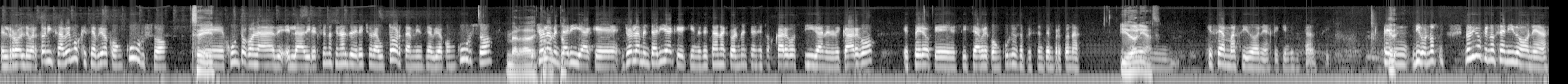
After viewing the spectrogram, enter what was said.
el rol de Bertoni. Sabemos que se abrió a concurso. Eh, junto con la, la Dirección Nacional de Derecho de Autor también se abrió a concurso. ¿Verdad? Yo lamentaría que yo lamentaría que quienes están actualmente en estos cargos sigan en el cargo. Espero que si se abre concurso se presenten personas idóneas que sean más idóneas que quienes están. Sí digo, no, no digo que no sean idóneas,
